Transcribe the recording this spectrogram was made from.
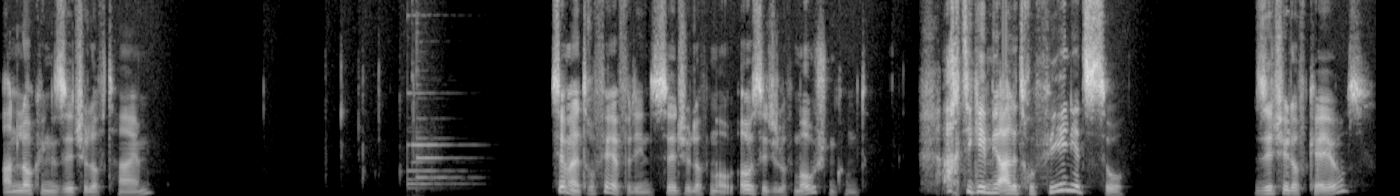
Unlocking Sigil of Time. Sie haben eine Trophäe verdient. Sigil of Mo Oh, Sigil of Motion kommt. Ach, die geben mir alle Trophäen jetzt so. Sigil of Chaos.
